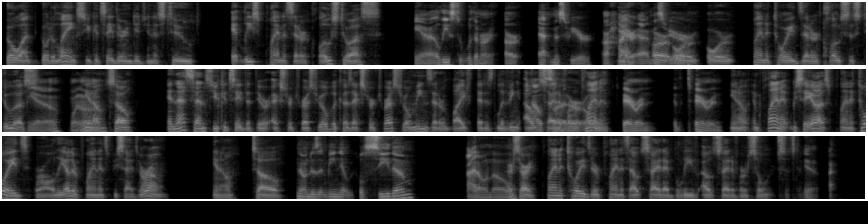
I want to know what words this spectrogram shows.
go on go to lengths, you could say they're indigenous to at least planets that are close to us. yeah, at least within our our atmosphere, our higher Yeah, atmosphere. or, or or planetoids that are closest to us. yeah, why not? you know. So in that sense, you could say that they're extraterrestrial because extraterrestrial means that are life that is living outside, of our, planet. own Terran, the Terran. You know, and planet we say us planetoids or all the other planets besides our own. You know, so Now, does it mean that we'll see them? I don't know. or sorry, planetoids are planets outside, I believe, outside of our solar system. Yeah. I,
